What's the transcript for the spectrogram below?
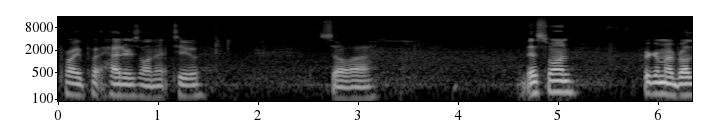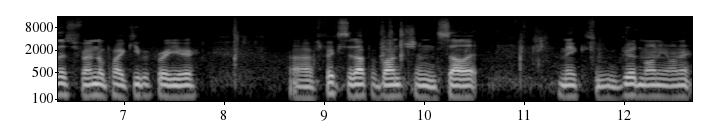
Probably put headers on it too. So uh, this one figure my brother's friend will probably keep it for a year. Uh, fix it up a bunch and sell it make some good money on it.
